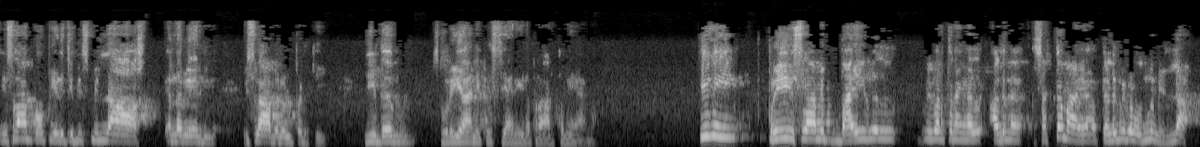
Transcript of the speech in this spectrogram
ഇസ്ലാം കോപ്പി അടിച്ച് ബിസ്മില്ലാഹ് എന്ന പേരിൽ ഇസ്ലാമിൽ ഉൾപ്പെടുത്തി. ഇതും സുറിയാനി ക്രിസ്ത്യാനിയുടെ പ്രാർത്ഥനയാണ്. ഇനി പ്രീ ഇസ്ലാമിക് ബൈബിൾ വിവർത്തനങ്ങൾ അതിന് ശക്തമായ തെളിവുകളൊന്നുമില്ല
